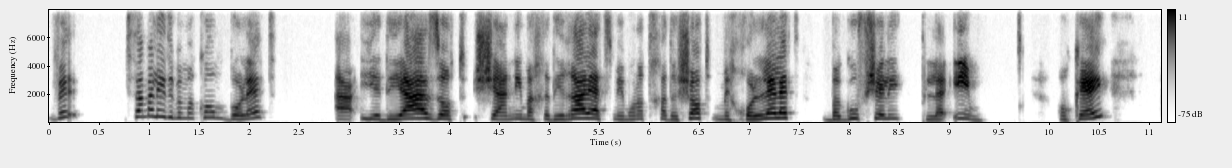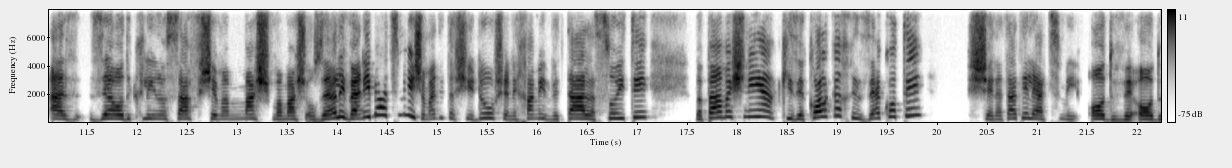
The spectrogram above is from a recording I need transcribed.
ושמה לי את זה במקום בולט. הידיעה הזאת שאני מחדירה לעצמי אמונות חדשות מחוללת בגוף שלי פלאים, אוקיי? אז זה עוד כלי נוסף שממש ממש עוזר לי, ואני בעצמי שמעתי את השידור שנחמי וטל עשו איתי בפעם השנייה, כי זה כל כך חיזק אותי, שנתתי לעצמי עוד ועוד.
